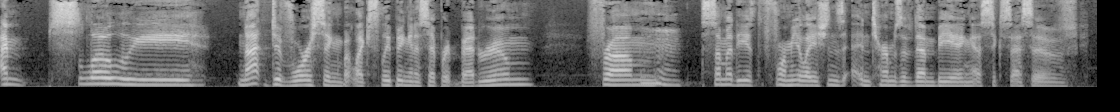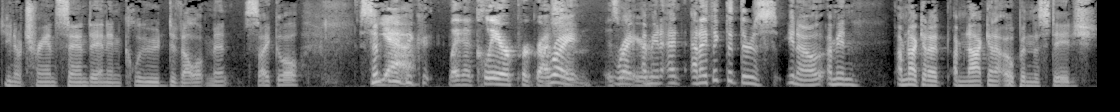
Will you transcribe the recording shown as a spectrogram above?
I'm slowly not divorcing but like sleeping in a separate bedroom from mm-hmm. some of these formulations in terms of them being a successive, you know, transcend and include development cycle. Simply Yeah, becau- like a clear progression. right is right i mean and, and i think that there's you know i mean i'm not gonna i'm not gonna open the stage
